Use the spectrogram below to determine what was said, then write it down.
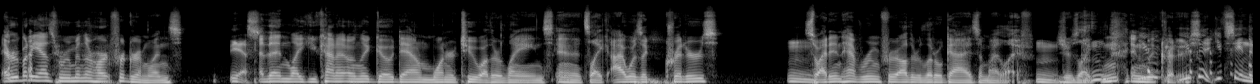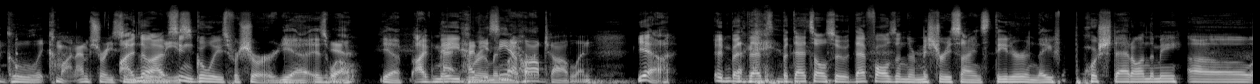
everybody has room in their heart for gremlins. Yes. And then like you kind of only go down one or two other lanes and it's like I was a critters, Mm. so I didn't have room for other little guys in my life. Mm. She was like Mm. mm, in you, the critters. You've, you've seen the ghoulie. Come on, I'm sure you've seen. I know I've seen ghoulies for sure. Yeah, as well. Yeah, I've Ha- made have room you seen in my a hobgoblin? Yeah. And- But that's but that's also that falls under mystery science theater and they pushed that onto me. Oh,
